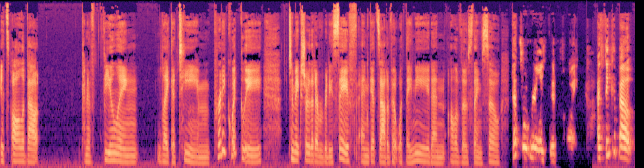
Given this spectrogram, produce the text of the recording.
it's all about kind of feeling like a team pretty quickly to make sure that everybody's safe and gets out of it what they need and all of those things. So that's a really good point. I think about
